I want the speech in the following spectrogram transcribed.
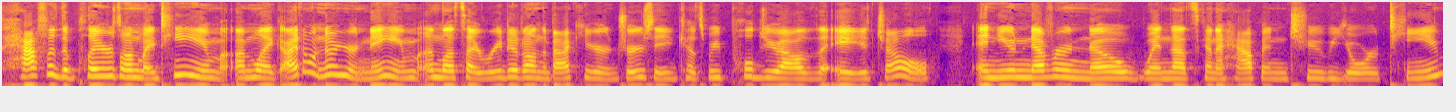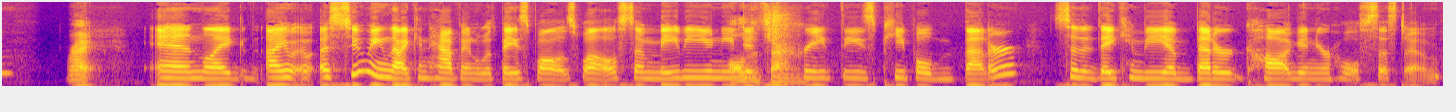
half of the players on my team, I'm like, I don't know your name unless I read it on the back of your jersey because we pulled you out of the AHL, and you never know when that's gonna happen to your team. Right. And like I'm assuming that can happen with baseball as well. So maybe you need All to the treat these people better so that they can be a better cog in your whole system.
